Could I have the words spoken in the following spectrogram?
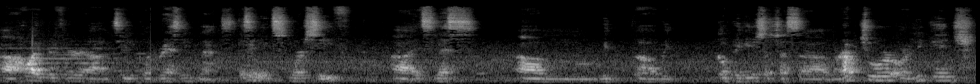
uh, how I prefer um, silicone breast implants kasi it's more safe. Uh, it's less um, with uh, with complications such as um, rupture or leakage.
